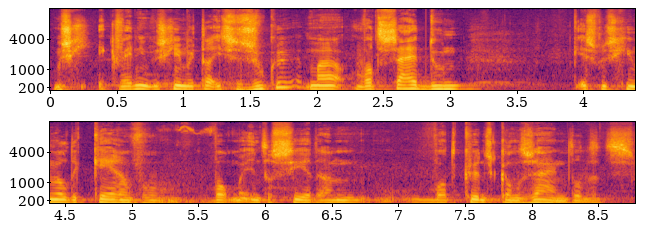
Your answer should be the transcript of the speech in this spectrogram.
misschien, ik weet niet, misschien moet ik daar iets zoeken. Maar wat zij doen, is misschien wel de kern van wat me interesseert aan wat kunst kan zijn. Dat het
